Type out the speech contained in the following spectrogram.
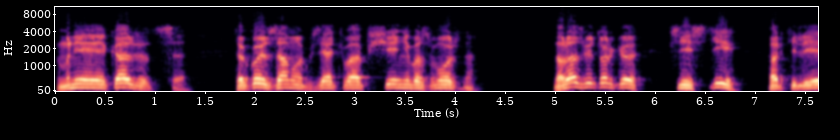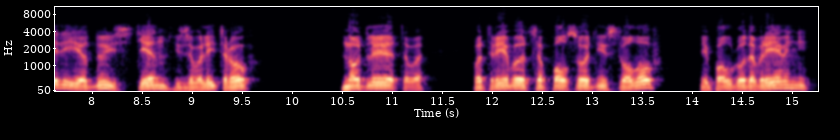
Мне кажется, такой замок взять вообще невозможно. Но разве только снести артиллерии одну из стен и завалить ров? Но для этого потребуется полсотни стволов и полгода времени,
